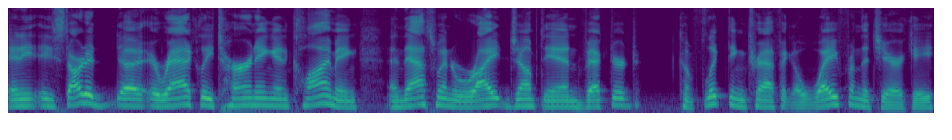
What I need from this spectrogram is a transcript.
and he, he started uh, erratically turning and climbing, and that's when Wright jumped in, vectored conflicting traffic away from the Cherokee,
